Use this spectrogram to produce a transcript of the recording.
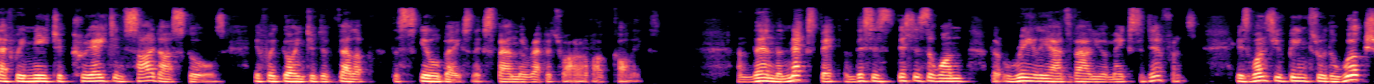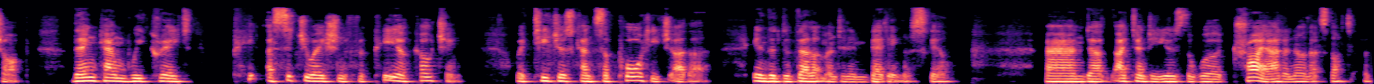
that we need to create inside our schools if we're going to develop the skill base and expand the repertoire of our colleagues. And then the next bit, and this is this is the one that really adds value and makes a difference, is once you've been through the workshop, then can we create a situation for peer coaching where teachers can support each other in the development and embedding of skill. And uh, I tend to use the word triad. I know that's not a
